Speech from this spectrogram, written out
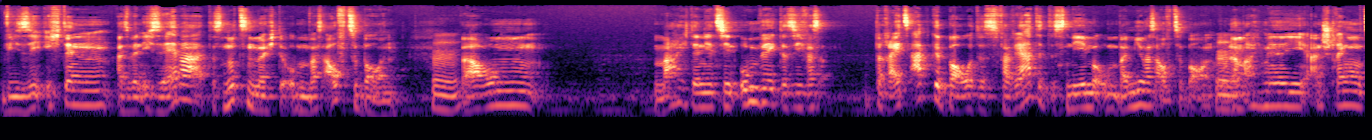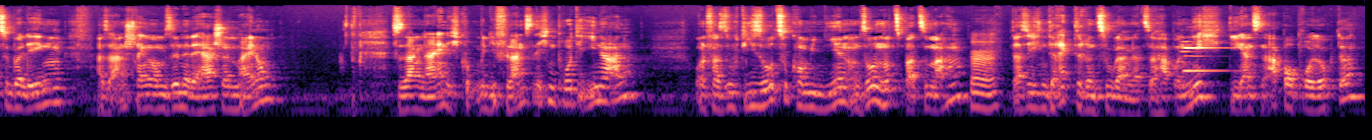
wie sehe ich denn, also wenn ich selber das nutzen möchte, um was aufzubauen, mhm. warum mache ich denn jetzt den Umweg, dass ich was bereits abgebautes, verwertetes nehme, um bei mir was aufzubauen? Mhm. Oder mache ich mir die Anstrengung zu überlegen, also Anstrengung im Sinne der herrschenden Meinung, zu sagen, nein, ich gucke mir die pflanzlichen Proteine an und versuche die so zu kombinieren und so nutzbar zu machen, mhm. dass ich einen direkteren Zugang dazu habe und nicht die ganzen Abbauprodukte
